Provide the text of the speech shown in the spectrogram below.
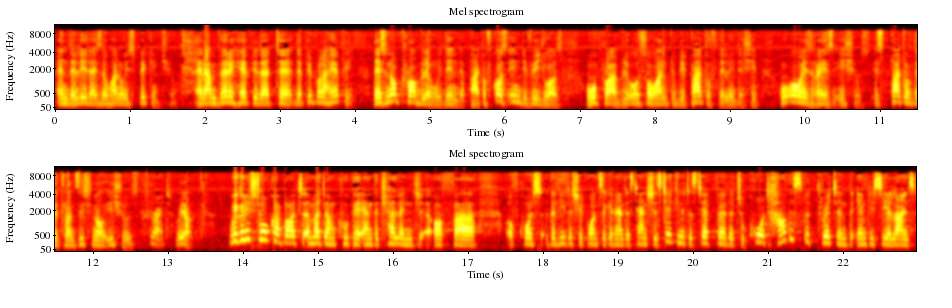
and the leader is the one who is speaking to you. And I'm very happy that uh, the people are happy. There's no problem within the party. Of course, individuals who probably also want to be part of the leadership, who always raise issues. It's part of the transitional issues. Right. Yeah. We're going to talk about uh, Madame Khupe and the challenge of, uh, of course, the leadership. Once again, I understand she's taken it a step further to court. How this could threaten the MDC alliance,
